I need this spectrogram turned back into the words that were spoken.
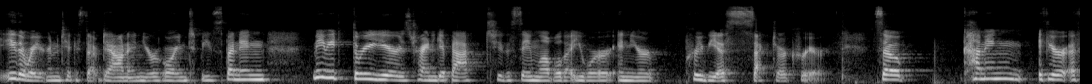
either way, you're gonna take a step down and you're going to be spending maybe three years trying to get back to the same level that you were in your previous sector career. So coming, if you're a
